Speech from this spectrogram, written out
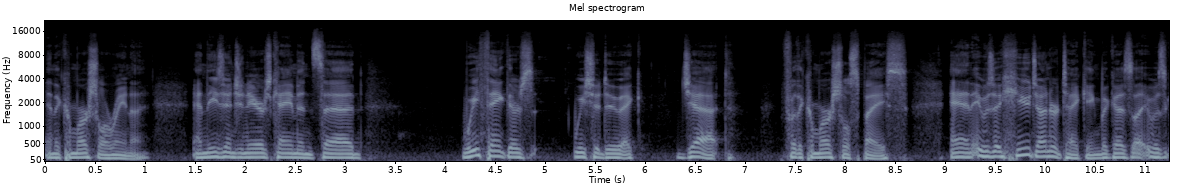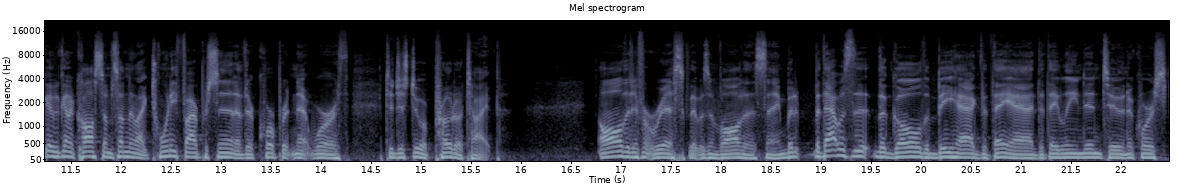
in the commercial arena. And these engineers came and said, "We think there's we should do a jet for the commercial space." And it was a huge undertaking because it was, it was going to cost them something like 25% of their corporate net worth to just do a prototype all the different risk that was involved in this thing. But but that was the, the goal, the BHAG that they had that they leaned into, and of course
